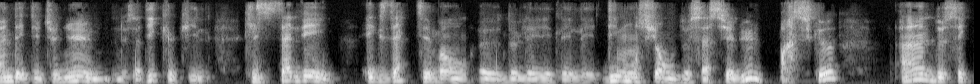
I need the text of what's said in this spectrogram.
Un des détenus nous a dit qu'il savait exactement euh, les, dimensions de sa cellule parce que un de ses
